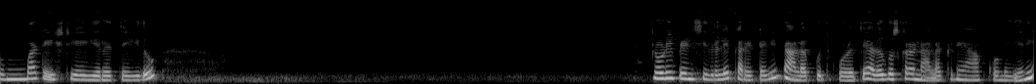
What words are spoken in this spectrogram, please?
ತುಂಬ ಟೇಸ್ಟಿಯಾಗಿರುತ್ತೆ ಇದು. ನೋಡಿ ಫ್ರೆಂಡ್ಸ್, ಇದರಲ್ಲಿ ಕರೆಕ್ಟಾಗಿ ನಾಲ್ಕು ಕೂತ್ಕೊಳ್ಳುತ್ತೆ. ಅದಕ್ಕೋಸ್ಕರ ನಾಲ್ಕನೇ ಹಾಕ್ಕೊಂಡಿದ್ದೀನಿ.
